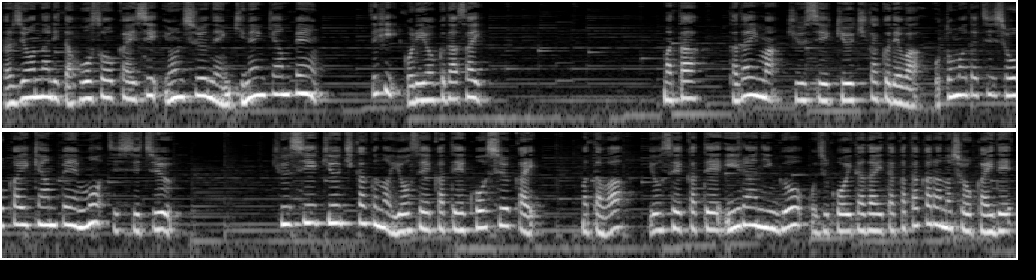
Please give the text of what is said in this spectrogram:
ラジオ成田放送開始4周年記念キャンペーン、ぜひご利用ください。また、ただいま QCQ 企画ではお友達紹介キャンペーンも実施中。QCQ 企画の養成家庭講習会、または養成家庭 e ラーニングをご受講いただいた方からの紹介で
